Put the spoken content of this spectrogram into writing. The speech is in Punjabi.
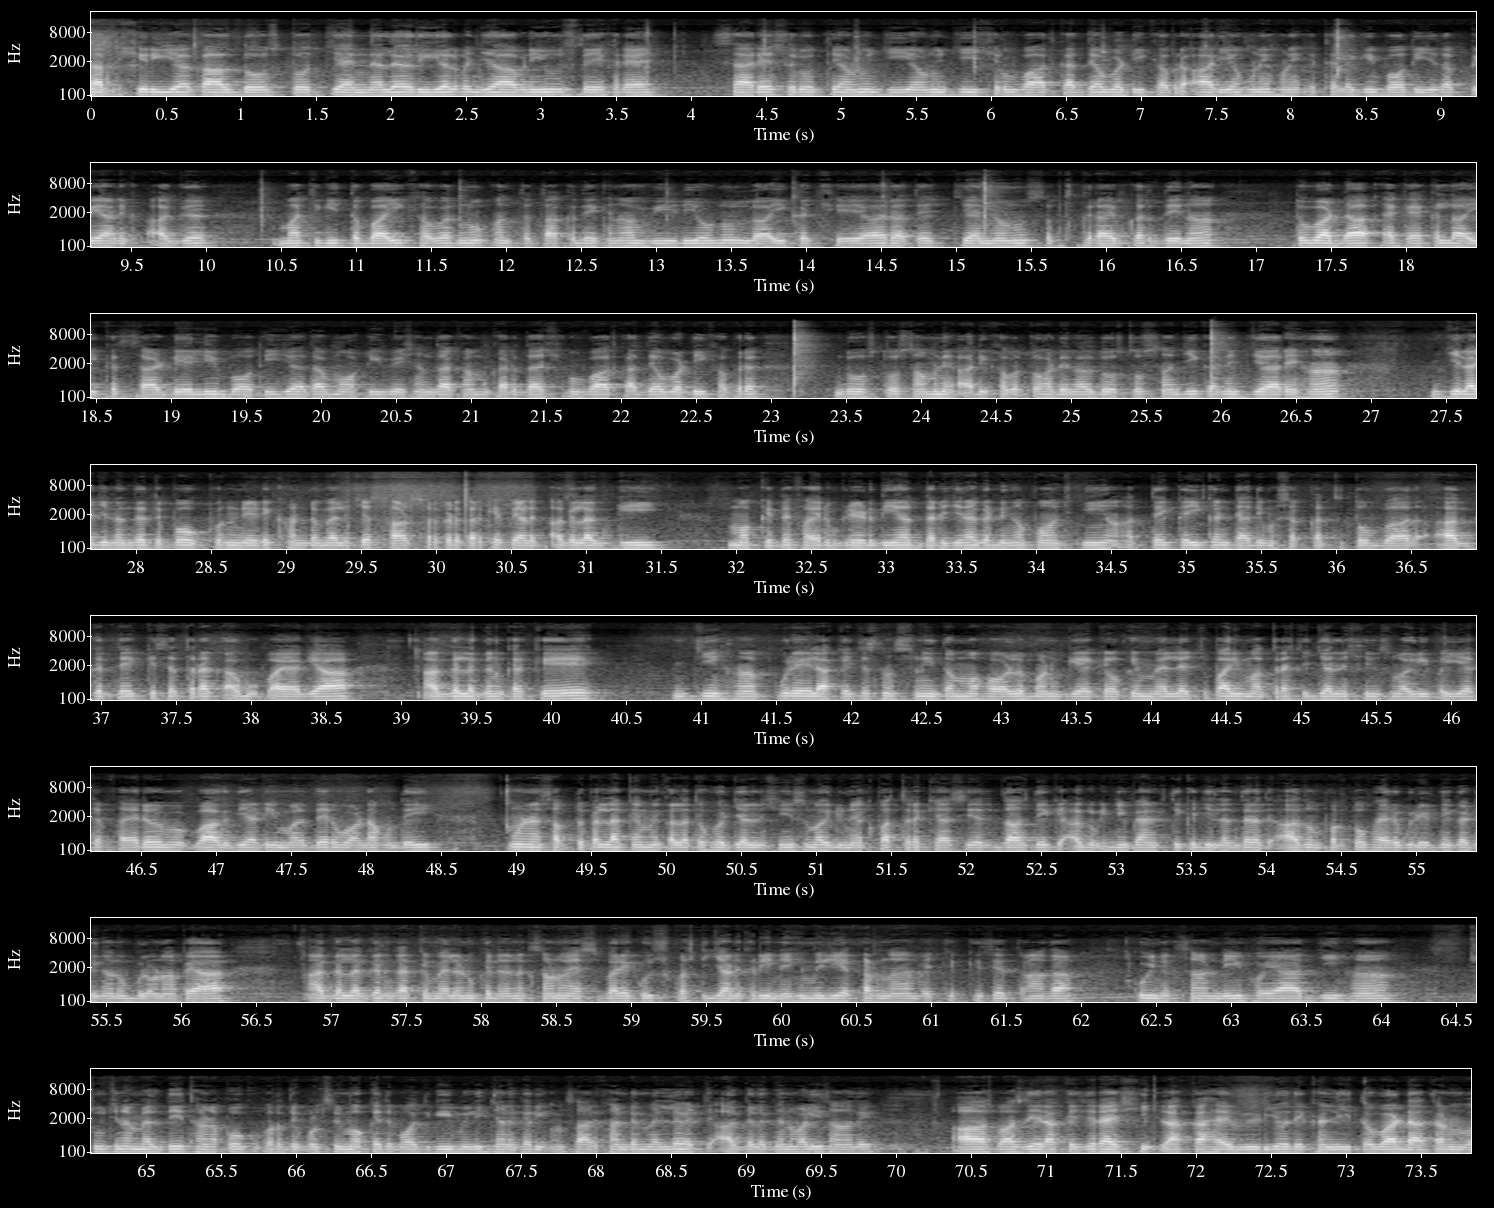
ਸਤਿ ਸ਼੍ਰੀ ਅਕਾਲ ਦੋਸਤੋ, ਚੈਨਲ ਰੀਅਲ ਪੰਜਾਬ ਨਿਊਜ਼ ਦੇਖ ਰਹੇ ਸਾਰੇ ਸਰੋਤਿਆਂ ਨੂੰ ਜੀ ਆਉਣ ਜੀ ਸ਼ੁਰੂਆਤ ਕਰਦੇ ਹਾਂ। ਵੱਡੀ ਖਬਰ ਆ ਰਹੀ ਹੈ। ਹੁਣੇ ਹੁਣੇ ਇੱਥੇ ਲੱਗੀ ਬਹੁਤ ਹੀ ਜ਼ਿਆਦਾ ਭਿਆਨਕ ਅੱਗ, ਮੱਚ ਗਈ ਤਬਾਹੀ ਖਬਰ ਨੂੰ ਅੰਤ ਤੱਕ ਦੇਖਣਾ। ਵੀਡੀਓ ਨੂੰ ਲਾਈਕ ਸ਼ੇਅਰ ਅਤੇ ਚੈਨਲ ਨੂੰ ਸਬਸਕ੍ਰਾਈਬ ਕਰ ਦੇਣਾ। ਤੁਹਾਡਾ ਇੱਕ ਇੱਕ ਲਾਈਕ ਸਾਡੇ ਲਈ ਬਹੁਤ ਹੀ ਜ਼ਿਆਦਾ ਮੋਟੀਵੇਸ਼ਨ ਦਾ ਕੰਮ ਕਰਦਾ। ਸ਼ੁਰੂਆਤ ਕਰਦੇ ਹਾਂ। ਵੱਡੀ ਖਬਰ ਦੋਸਤੋ, ਸਾਹਮਣੇ ਆ ਰਹੀ ਖਬਰ ਤੁਹਾਡੇ ਨਾਲ ਦੋਸਤੋ, ਸਾਂਝੀ ਕਰਨ ਜਾ ਰਹੇ ਹਾਂ। ਜ਼ਿਲ੍ਹਾ ਜਲੰਧਰ ਤੇ ਭੋਗਪੁਰ ਨੇੜੇ ਖੰਡ ਮਿੱਲ 'ਚ ਸ਼ਾਰਟ ਸਰਕਟ ਕਰਕੇ ਭਿਆਨਕ ਅੱਗ ਲੱਗ ਗਈ। ਮੌਕੇ ਤੇ ਫਾਇਰ ਬ੍ਰਿਗੇਡ ਦੀਆਂ ਦਰਜਨਾਂ ਗੱਡੀਆਂ ਪਹੁੰਚ ਗਈਆਂ ਅਤੇ ਕਈ ਘੰਟਿਆਂ ਦੀ ਮਸ਼ੱਕਤ ਤੋਂ ਬਾਅਦ ਅੱਗ ਤੇ ਕਿਸੇ ਤਰ੍ਹਾਂ ਕਾਬੂ ਪਾਇਆ ਗਿਆ। ਅੱਗ ਲੱਗਣ ਕਰਕੇ ਜੀ ਹਾਂ, ਪੂਰੇ ਇਲਾਕੇ 'ਚ ਸਨਸਨੀ ਦਾ ਮਾਹੌਲ ਬਣ ਗਿਆ ਕਿਉਂਕਿ ਮੇਲੇ 'ਚ ਭਾਰੀ ਮਾਤਰਾ 'ਚ ਜਲਨਸ਼ੀਲ ਸਮੱਗਰੀ ਪਈ ਹੈ ਤੇ ਫਾਇਰ ਵਿਭਾਗ ਦੀਆਂ ਟੀਮਾਂ ਦੇ ਰਵਾਨਾ ਹੁੰਦੇ ਹੀ ਉਹਨਾਂ ਨੇ ਸਭ ਤੋਂ ਪਹਿਲਾਂ ਕੈਮੀਕਲ ਅਤੇ ਹੋਰ ਜਲਨਸ਼ੀਲ ਸਮੱਗਰੀ ਨੂੰ ਇੱਕ ਪਾਸੇ ਰੱਖਿਆ ਸੀ ਅਤੇ ਦੱਸ ਕਿ ਅੱਗ ਇੰਨੀ ਭਿਆਨਕ ਸੀ ਕਿ ਜਲੰਧਰ ਅਤੇ ਆਦਮਪੁਰ ਤੋਂ ਫਾਇਰ ਬ੍ਰਿਗੇਡ ਦੀਆਂ ਗੱਡੀਆਂ ਨੂੰ ਬੁਲਾਉਣਾ ਪਿਆ। ਅੱਗ ਲੱਗਣ ਕਰਕੇ ਮੇਲੇ ਨੂੰ ਕਿੰਨਾ ਨੁਕਸਾਨ ਹੋਇਆ, ਇਸ ਬਾਰੇ ਕੋਈ ਸਪਸ਼ਟ ਜਾਣਕਾਰੀ ਨਹੀਂ ਮਿਲੀ ਹੈ। ਘਟਨਾ ਵਿੱਚ ਕਿਸੇ ਤਰ੍ਹਾਂ ਦਾ ਕੋਈ ਨੁਕਸਾਨ ਨਹੀਂ ਹੋਇਆ। ਜੀ ਹਾਂ, ਸੂਚਨਾ ਮਿਲਦੀ ਥਾਣਾ ਭੋਗਪੁਰ ਦੇ ਪੁਲਿਸ ਵੀ ਮੌਕੇ ਤੇ ਪਹੁੰਚ ਗਈ। ਮਿਲੀ ਜਾਣਕਾਰੀ ਅਨੁਸਾਰ ਖੰਡ ਮਿੱਲ ਵਿੱਚ ਅੱਗ ਲੱਗਣ ਵਾਲੀ ਥਾਂ ਦੇ ਆਸ-ਪਾਸ ਦੇ ਇਲਾਕੇ 'ਚ ਰਿਹਾਇਸ਼ੀ ਇਲਾਕਾ ਹੈ। ਵੀਡੀਓ ਦੇਖਣ ਲਈ ਤੁਹਾਡਾ ਧੰਨਵਾਦ।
